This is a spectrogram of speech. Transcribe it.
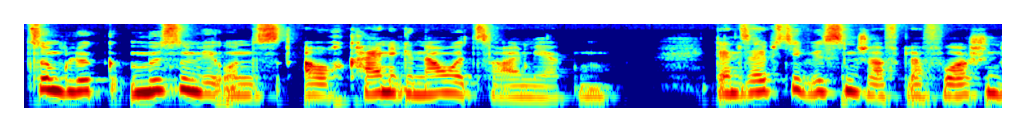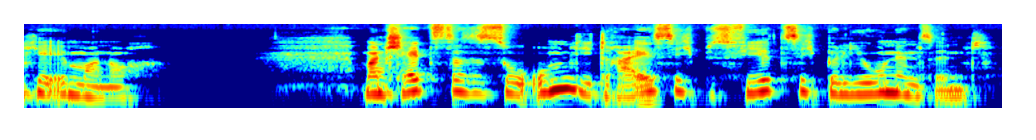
Zum Glück müssen wir uns auch keine genaue Zahl merken, denn selbst die Wissenschaftler forschen hier immer noch. Man schätzt, dass es so um die 30 bis 40 Billionen sind.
